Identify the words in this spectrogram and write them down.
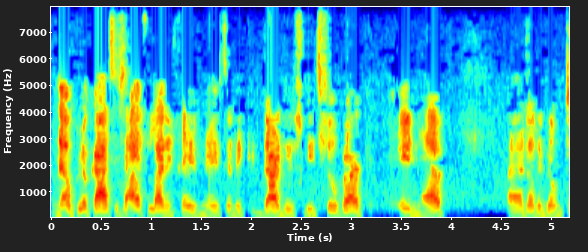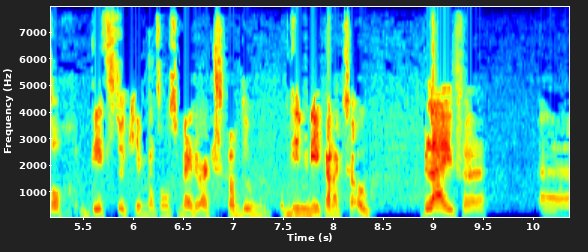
En elke locatie zijn eigen leidinggevende heeft. En ik daar dus niet veel werk in heb. Uh, dat ik dan toch dit stukje met onze medewerkers kan doen. Op die manier kan ik ze ook blijven uh,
